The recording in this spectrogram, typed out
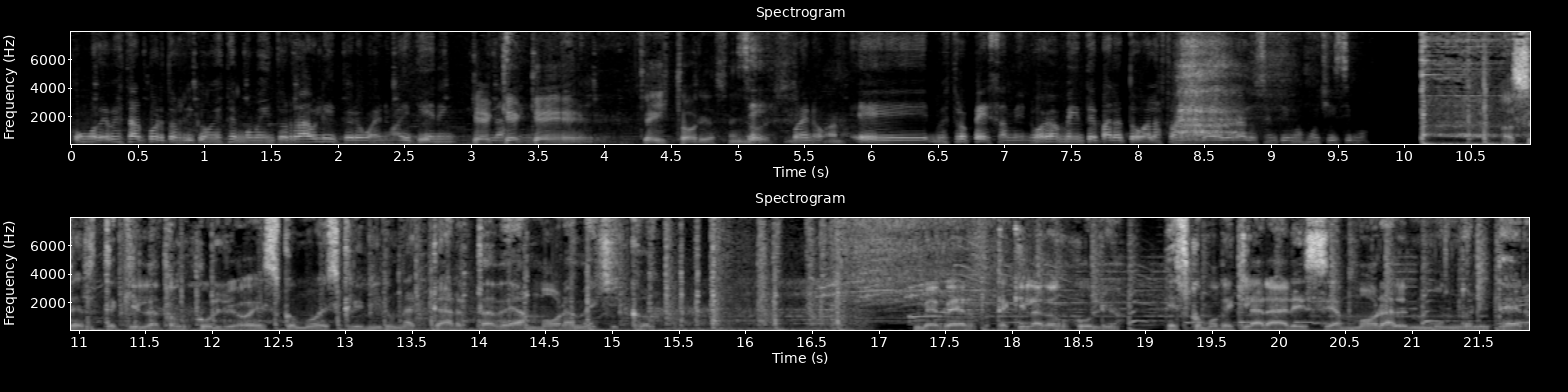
como debe estar Puerto Rico en este momento, Raúl, pero bueno, ahí tienen. ¿Qué, qué, historia, señores? Sí, bueno, eh, nuestro pésame nuevamente para toda la familia, de verdad, lo sentimos muchísimo. Hacer tequila, don Julio, es como escribir una carta de amor a México. Beber tequila, don Julio, es como declarar ese amor al mundo entero.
